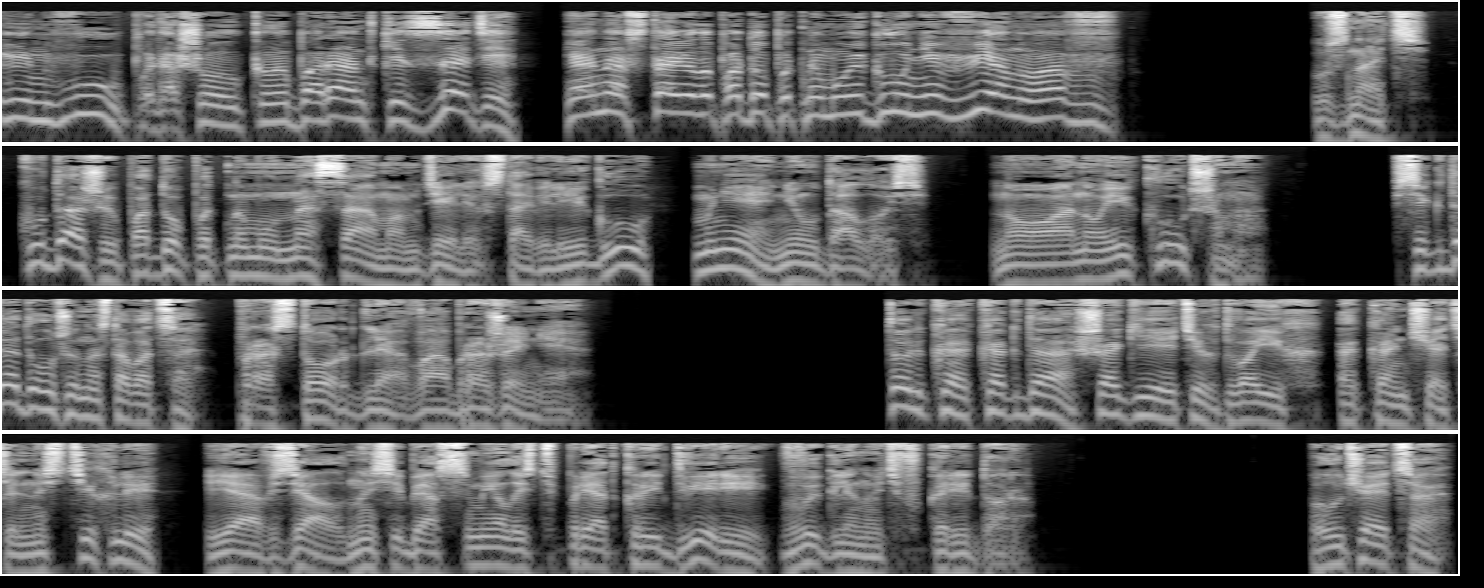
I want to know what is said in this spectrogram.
Инву подошел к лаборантке сзади, и она вставила подопытному иглу не в вену, а в...» Узнать, куда же подопытному на самом деле вставили иглу, мне не удалось. Но оно и к лучшему. Всегда должен оставаться простор для воображения. Только когда шаги этих двоих окончательно стихли, я взял на себя смелость приоткрыть двери и выглянуть в коридор. Получается,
